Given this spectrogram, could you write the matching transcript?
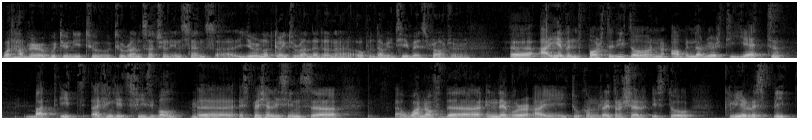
What hardware would you need to, to run such an instance? Uh, you're not going to run that on an OpenWRT based router. Uh, I haven't ported it on OpenWRT yet, but it I think it's feasible, uh, especially since uh, uh, one of the endeavor I took on RetroShare is to clearly split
